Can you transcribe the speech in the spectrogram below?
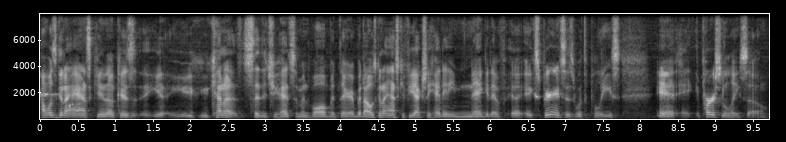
I was going to ask you though, because you, you, you kind of said that you had some involvement there, but I was going to ask if you actually had any negative uh, experiences with the police, and, uh, personally. So,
